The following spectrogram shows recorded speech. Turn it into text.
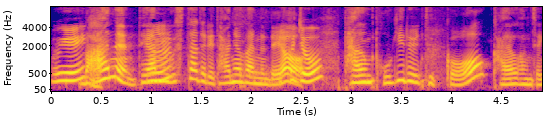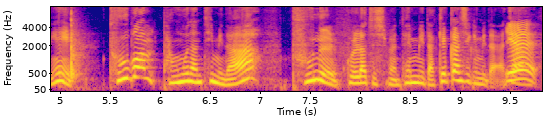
오케이. 많은 대한민국 음? 스타들이 다녀갔는데요. 그죠? 다음 보기를 듣고 가요광장이 두 번 방문한 팀이나 분을 골라주시면 됩니다. 객관식입니다. 예. 자,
